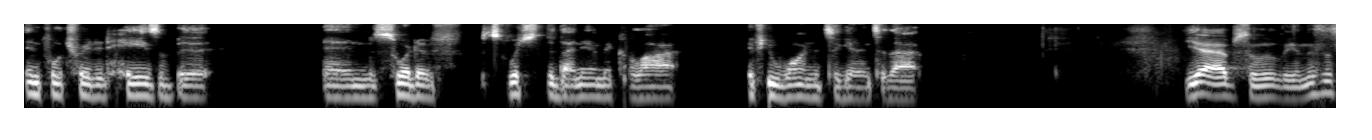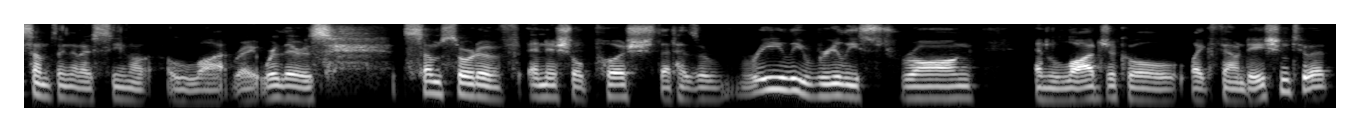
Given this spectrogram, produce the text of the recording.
infiltrated HAES a bit and sort of switched the dynamic a lot. If you wanted to get into that. Yeah, absolutely. And this is something that I've seen a, a, lot, right? Where there's some sort of initial push that has a really, really strong and logical like foundation to it.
